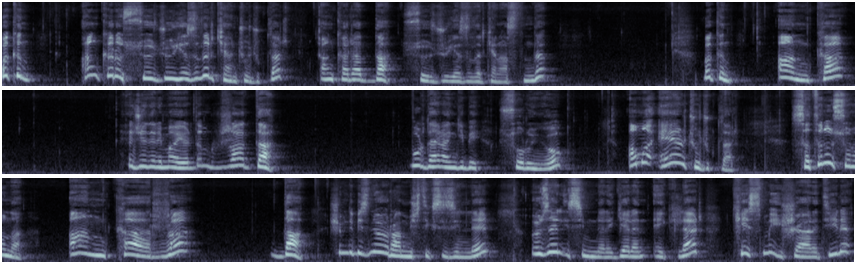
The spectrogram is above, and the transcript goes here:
Bakın Ankara sözcüğü yazılırken çocuklar, Ankara'da sözcüğü yazılırken aslında bakın Anka hecelerimi ayırdım. Rada. Burada herhangi bir sorun yok. Ama eğer çocuklar satırın sonuna Ankara da. Şimdi biz ne öğrenmiştik sizinle? Özel isimlere gelen ekler kesme işaretiyle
